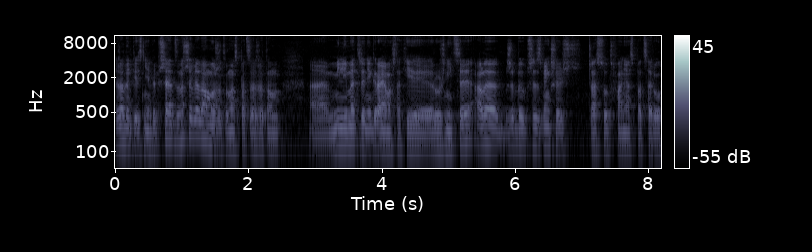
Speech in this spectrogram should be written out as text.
żaden pies nie wyprzedza. Znaczy wiadomo, że to na spacerze tam e, milimetry nie grają aż takiej różnicy, ale żeby przez większość czasu trwania spaceru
